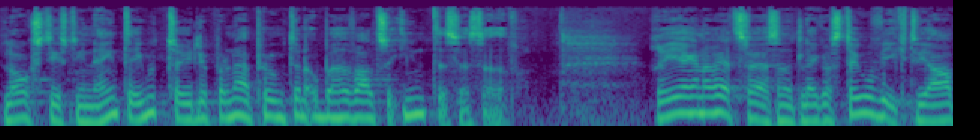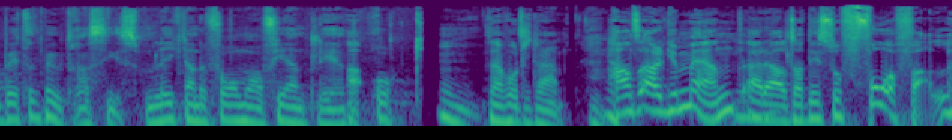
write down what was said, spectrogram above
Lagstiftningen är inte otydlig på den här punkten och behöver alltså inte ses över. Regeringen och rättsväsendet lägger stor vikt vid arbetet mot rasism, liknande former av fientlighet Ja. och Sen fortsätter han. Hans argument är alltså att det är så få fall.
